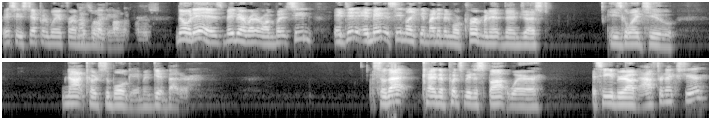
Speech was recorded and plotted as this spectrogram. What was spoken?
Basically, stepping away from That's the bowl game. thought at first. No, it is. Maybe I read it wrong, but it seemed it did. It made it seem like it might have been more permanent than just he's going to not coach the bowl game and get better. So that kind of puts me in a spot where is he going to be around after next year?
